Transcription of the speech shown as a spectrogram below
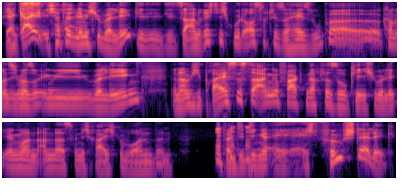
Ja, geil. Ich hatte nämlich überlegt, die, die sahen richtig gut aus. Dachte ich so, hey, super, kann man sich mal so irgendwie überlegen. Dann habe ich die Preisliste angefragt und dachte so, okay, ich überlege irgendwann anders, wenn ich reich geworden bin. Weil die Dinge, ey, echt fünfstellig.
